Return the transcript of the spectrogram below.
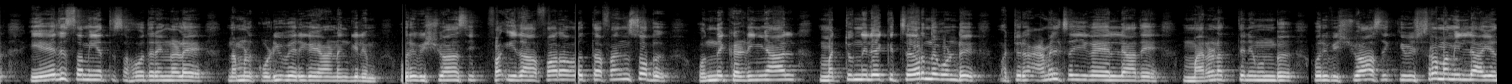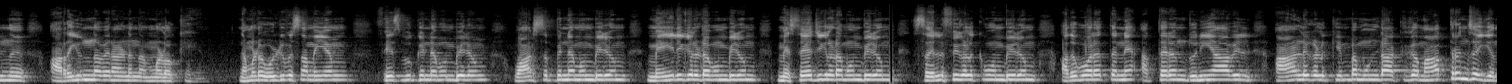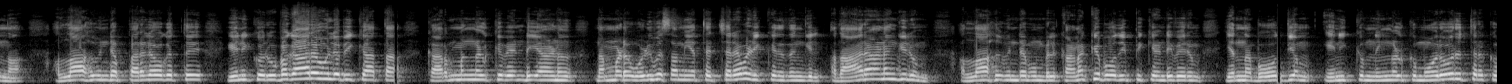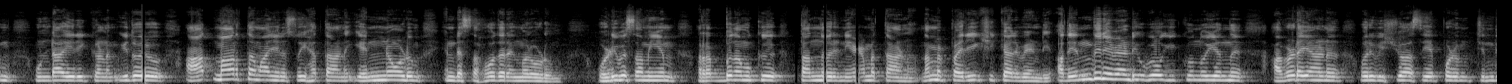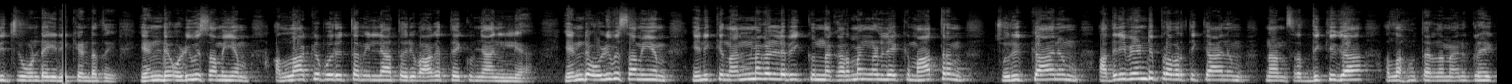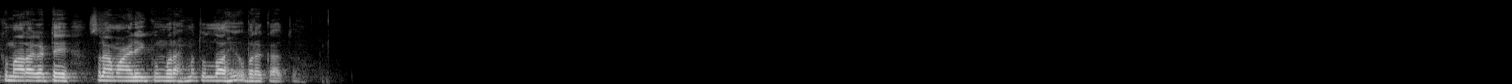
ഏത് സമയത്ത് സഹോദരങ്ങളെ നമ്മൾ കൊടി വരികയാണെങ്കിലും ഒരു വിശ്വാസി ഫ ഇതാ ഫറവത്ത ഫൻസബ് ഒന്ന് കഴിഞ്ഞാൽ മറ്റൊന്നിലേക്ക് ചേർന്നുകൊണ്ട് മറ്റൊരു അമൽ ചെയ്യുകയല്ലാതെ മരണത്തിന് മുമ്പ് ഒരു വിശ്വാസിക്ക് വിശ്രമമില്ല എന്ന് അറിയുന്നവരാണ് നമ്മളൊക്കെ. നമ്മുടെ ഒഴിവ് സമയം ഫേസ്ബുക്കിന്റെ മുമ്പിലും വാട്സപ്പിന്റെ മുമ്പിലും മെയിലുകളുടെ മുമ്പിലും മെസ്സേജുകളുടെ മുമ്പിലും സെൽഫികൾക്ക് മുമ്പിലും അതുപോലെ തന്നെ അത്തരം ദുനിയാവിൽ ആളുകൾക്ക് ഇമ്പമുണ്ടാക്കുക മാത്രം ചെയ്യുന്ന അള്ളാഹുവിന്റെ പരലോകത്ത് എനിക്കൊരു ഉപകാരവും ലഭിക്കാത്ത കർമ്മങ്ങൾക്ക് വേണ്ടിയാണ് നമ്മുടെ ഒഴിവ് സമയത്തെ ചെലവഴിക്കുന്നതെങ്കിൽ അതാരാണെങ്കിലും അള്ളാഹുവിന്റെ മുമ്പിൽ കണക്ക് ബോധിപ്പിക്കേണ്ടി വരും എന്ന ബോധ്യം എനിക്കും നിങ്ങൾക്കും ഓരോരുത്തർക്കും ഉണ്ടായിരിക്കണം. ഇതൊരു ആത്മാർത്ഥമായ നസീഹത്താണ് എന്നോടും എന്റെ സഹോദരങ്ങളോടും. ഒഴിവ് സമയം റബ്ബ് നമുക്ക് തന്നൊരു നിയമത്താണ്. നമ്മെ പരീക്ഷിക്കാൻ വേണ്ടി. അതെന്തിനു വേണ്ടി ഉപയോഗിക്കുന്നു എന്ന് അവിടെയാണ് ഒരു വിശ്വാസി എപ്പോഴും ചിന്തിച്ചുകൊണ്ടേയിരിക്കേണ്ടത്. എന്റെ ഒഴിവ് സമയം അള്ളാഹ്ക്ക് പൊരുത്തമില്ലാത്ത ഒരു ഭാഗത്തേക്കും ഞാനില്ല. എന്റെ ഒഴിവ് സമയം എനിക്ക് നന്മകൾ ലഭിക്കുന്ന കർമ്മങ്ങളിലേക്ക് മാത്രം ചുരുക്കാനും അതിനുവേണ്ടി പ്രവർത്തിക്കാനും നാം ശ്രദ്ധിക്കുക. അള്ളാഹു തല നമ്മെ അനുഗ്രഹിക്കുമാറാകട്ടെ. അസ്സാം വലൈക്കും വറഹമത്തല്ലാഹി വാബർക്കാത്തു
